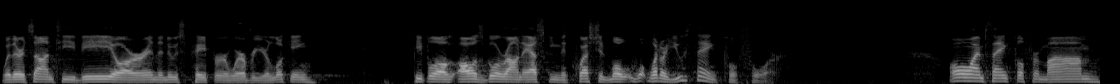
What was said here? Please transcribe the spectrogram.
Whether it's on TV or in the newspaper or wherever you're looking, people always go around asking the question, well, what are you thankful for? Oh, I'm thankful for mom.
